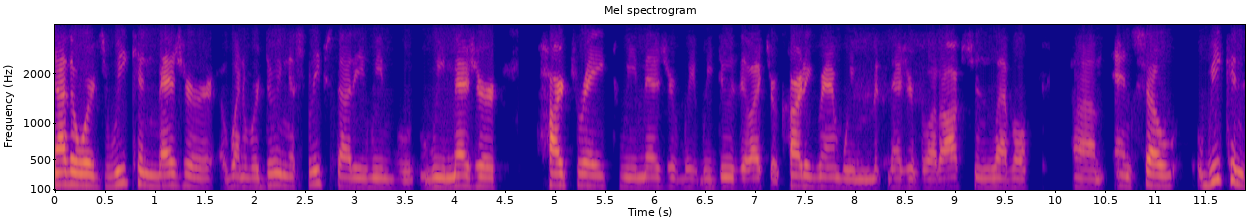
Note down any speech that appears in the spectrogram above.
other words, we can measure when we're doing a sleep study. We we measure heart rate, we measure, we, we do the electrocardiogram, we measure blood oxygen level. Um, and so we can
